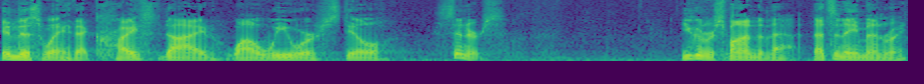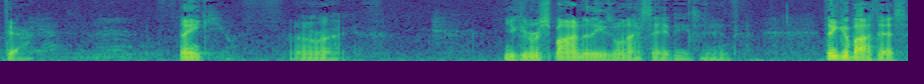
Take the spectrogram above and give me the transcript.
in this way that Christ died while we were still sinners. You can respond to that. That's an amen right there. Thank you. All right. You can respond to these when I say these. And think about this.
